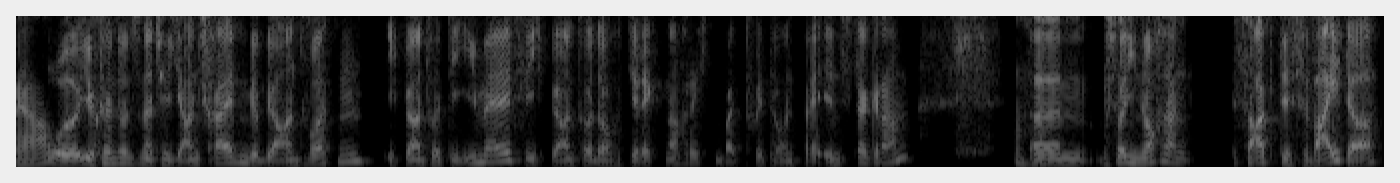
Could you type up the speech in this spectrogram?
Ja, Oh, ihr könnt uns natürlich anschreiben, wir beantworten. Ich beantworte E-Mails, ich beantworte auch Direktnachrichten bei Twitter und bei Instagram. mhm. Ähm, was soll ich noch sagen? Sagt es weiter.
